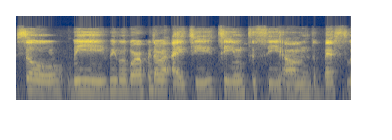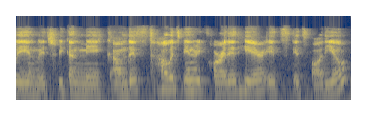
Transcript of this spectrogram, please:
so we we will work with our IT team to see um, the best way in which we can make um, this how it's being recorded here. It's it's audio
